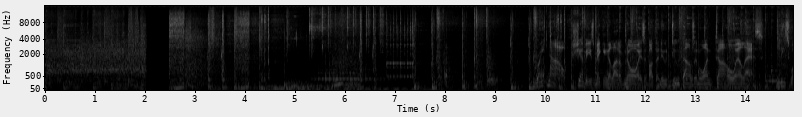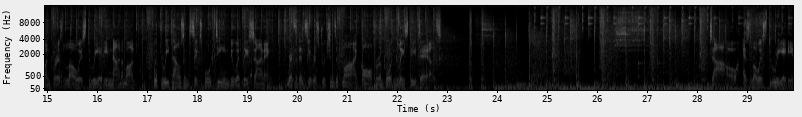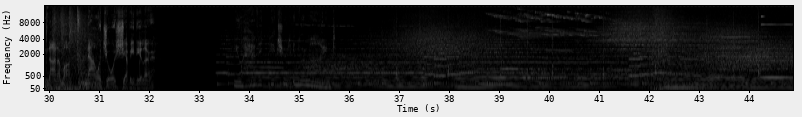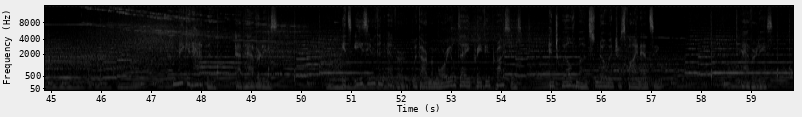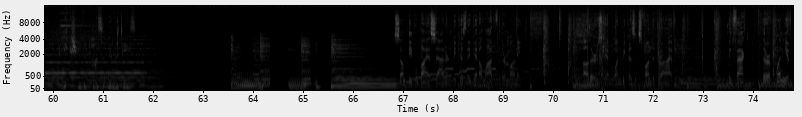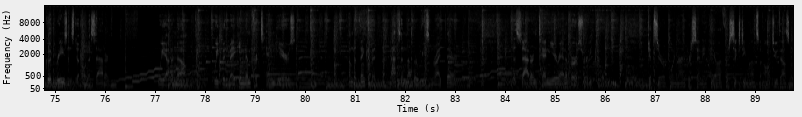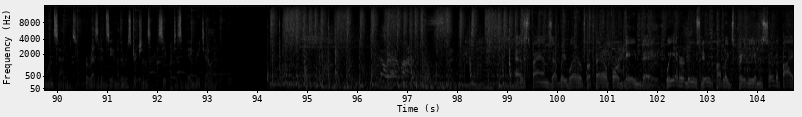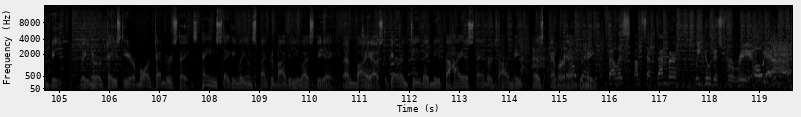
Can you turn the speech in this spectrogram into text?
Now, Chevy's making a lot of noise about the new 2001 Tahoe LS. Lease one for as low as 389 a month, with $3,614 due at lease signing. Residency restrictions apply. Call for important lease details. Tahoe, as low as 389 a month. Now at your Chevy dealer. You have it pictured in your It's easier than ever with our Memorial Day preview prices and 12 months no interest financing. Haverty's. Picture the possibilities. Some people buy a Saturn because they get a lot for their money. Others get one because it's fun to drive. In fact, there are plenty of good reasons to own a Saturn. We ought to know. We've been making them for 10 years. Come to think of it, that's another reason right there. The Saturn 10-year anniversary. Get 0.9% APR for 60 months on all 2001 Saturns. For residency and other restrictions, see participating retailer. As fans everywhere prepare for game day, we introduce new Publix Premium Certified Beef. Leaner, tastier, more tender steaks, painstakingly inspected by the USDA and by us to guarantee they meet the highest standards our meat has ever had to meet. Fellas, come September, we do this for real. Oh, yeah.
